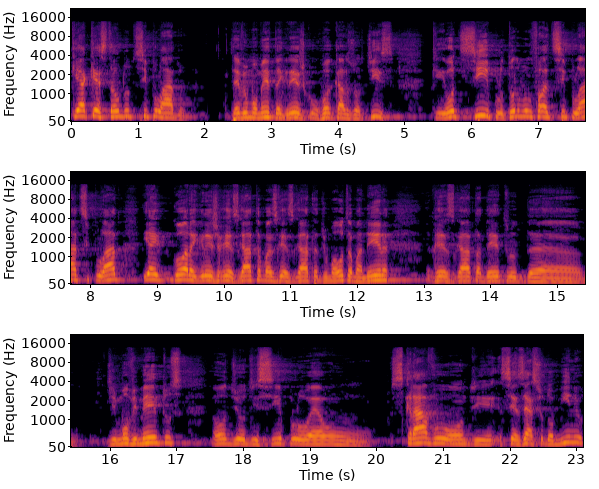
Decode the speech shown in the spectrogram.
que é a questão do discipulado. Teve um momento da igreja com o Juan Carlos Ortiz, que o discípulo, todo mundo fala discipulado, discipulado, e agora a igreja resgata, mas resgata de uma outra maneira, resgata dentro da, de movimentos onde o discípulo é um escravo, onde se exerce o domínio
